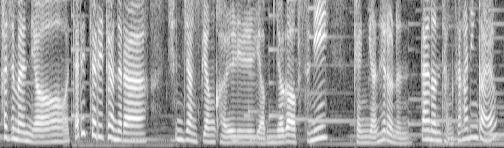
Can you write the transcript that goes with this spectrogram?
하지만요 짜릿짜릿하느라 심장병 걸릴 염려가 없으니 백년 해로는 따놓은 당상 아닌가요?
